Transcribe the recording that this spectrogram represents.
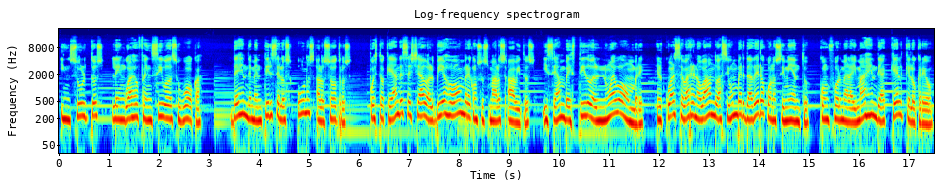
insultos, lenguaje ofensivo de su boca dejen de mentirse los unos a los otros, puesto que han desechado al viejo hombre con sus malos hábitos, y se han vestido del nuevo hombre, el cual se va renovando hacia un verdadero conocimiento, conforme a la imagen de aquel que lo creó.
